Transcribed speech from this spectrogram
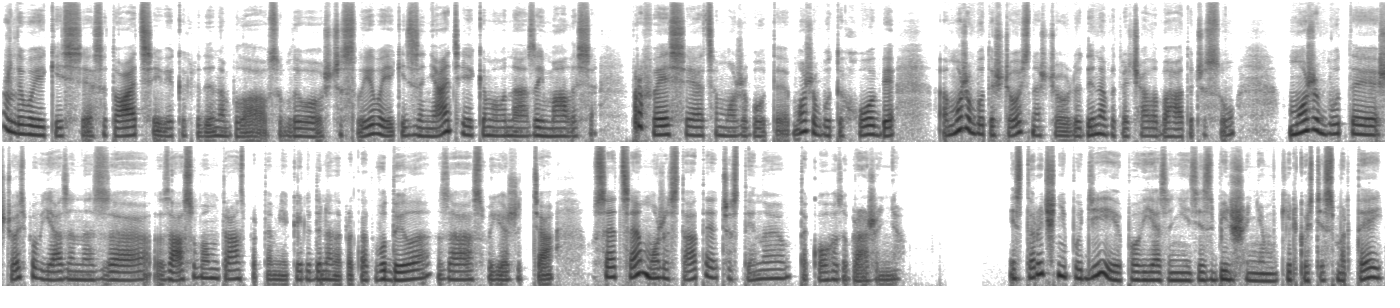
Можливо, якісь е, ситуації, в яких людина була особливо щаслива, якісь заняття, якими вона займалася. Професія це може бути, може бути хобі, е, може бути щось, на що людина витрачала багато часу. Може бути щось пов'язане з засобом транспортом, який людина, наприклад, водила за своє життя. Усе це може стати частиною такого зображення. Історичні події, пов'язані зі збільшенням кількості смертей,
